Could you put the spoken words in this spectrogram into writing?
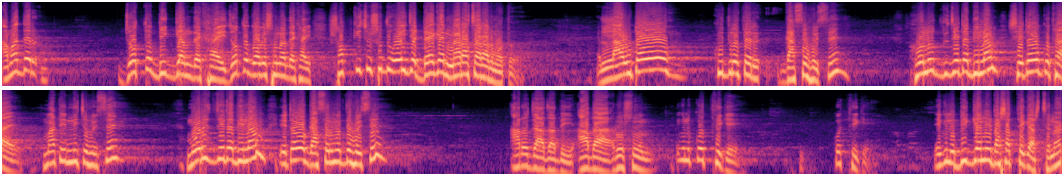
আমাদের যত বিজ্ঞান দেখাই যত গবেষণা দেখাই সবকিছু শুধু ওই যে ড্যাগের নাড়াচাড়ার মতো। লাউটাও কুদরতের গাছে হয়েছে হলুদ যেটা দিলাম, সেটাও কোথায়? মাটির নিচে হয়েছে। মরিচ যেটা দিলাম, এটাও গাছের মধ্যে হয়েছে। আরও যা যা দিই, আদা, রসুন, এগুলো কোত্থেকে? কোত্থেকে? এগুলি বিজ্ঞানীর বাসার থেকে আসছে না?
